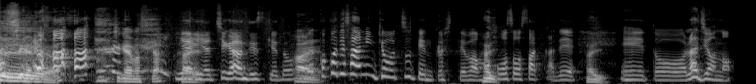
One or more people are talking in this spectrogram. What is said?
のいやいや。いや違いますか？いやいやは違うんですけど、はい。でここで3人共通点としては、まあ、はい放送作家で、はい。えー、とラジオの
